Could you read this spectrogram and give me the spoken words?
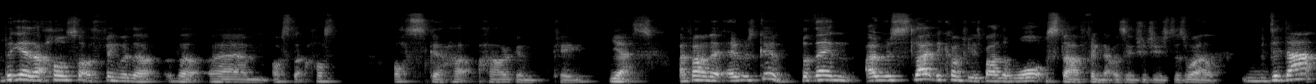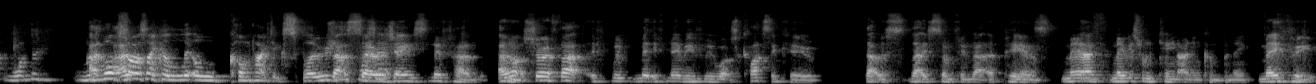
but yeah, that whole sort of thing with the the um, Oscar, Oscar ha- Hagen key, Yes. I found it it was good. But then I was slightly confused by the warp star thing that was introduced as well. Did that, what did, I- what I- sounds like a little compact explosion? That Sarah it? Jane Smith had. I'm not sure if that if we if maybe if we watch Classic Who, that was that is something that appears. Maybe, maybe it's from K-9 and Company. Maybe.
